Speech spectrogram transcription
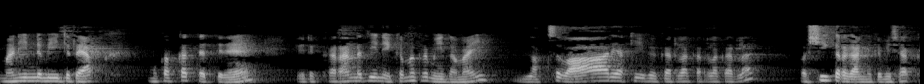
මනින්න මීටරයක් මොකක්වත් ඇත්තේ නැහැ. ඒකට කරන්න තියෙන එකම ක්‍රමය තමයි ලක්ෂ වාරයක් එක කරලා කරලා කරලා වශී කරගන්න එක මිසක්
